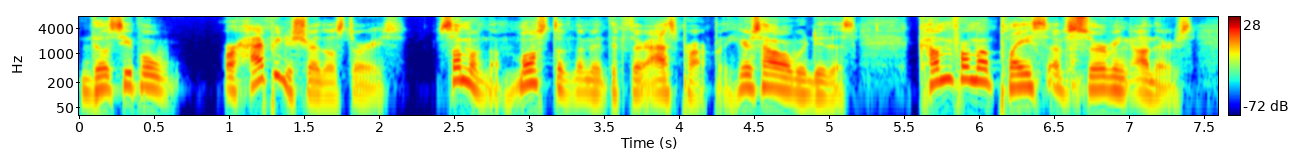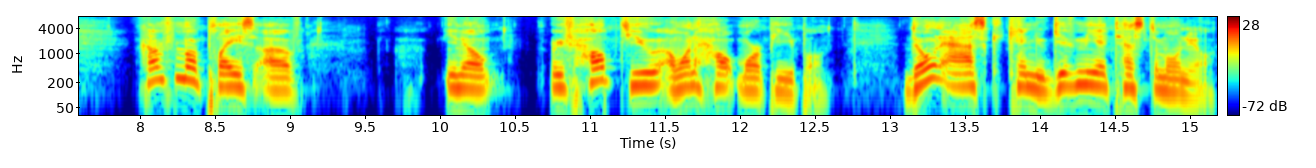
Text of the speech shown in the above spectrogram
those people are happy to share those stories. Some of them, most of them, if they're asked properly. Here's how I would do this come from a place of serving others, come from a place of, you know, we've helped you. I want to help more people. Don't ask, can you give me a testimonial?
